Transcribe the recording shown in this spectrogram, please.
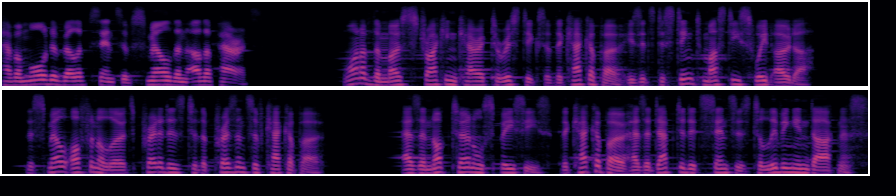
have a more developed sense of smell than other parrots. One of the most striking characteristics of the kakapo is its distinct musty sweet odor. The smell often alerts predators to the presence of kakapo. As a nocturnal species, the kakapo has adapted its senses to living in darkness.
